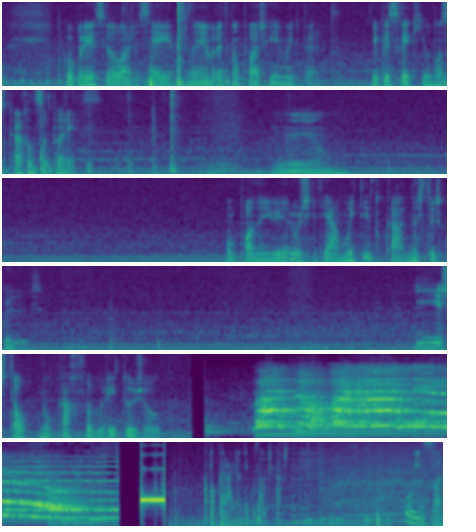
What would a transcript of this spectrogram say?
Comprei a sua loja, segue, mas lembra-te, não podes vir muito perto. Eu penso que aqui o nosso carro desaparece. Não. Como podem ver, o GTA é muito educado nestas coisas. E este é o meu carro favorito do jogo. Para caralho, não tem que usar os carros também. O. Ah,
